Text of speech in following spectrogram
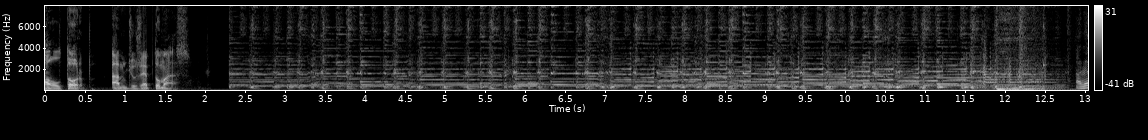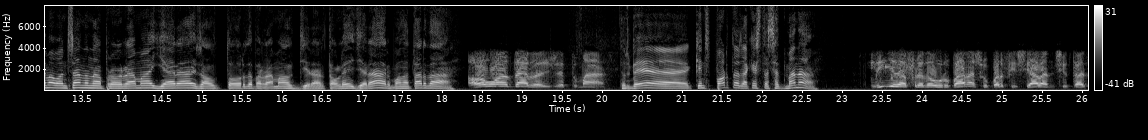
El Torb, amb Josep Tomàs. Anem avançant en el programa i ara és el torn de parlar amb el Gerard Tauler. Gerard, bona tarda. Hola, bona tarda, Josep Tomàs. Doncs bé, eh, què ens portes aquesta setmana? L'illa de fredor urbana superficial en ciutats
